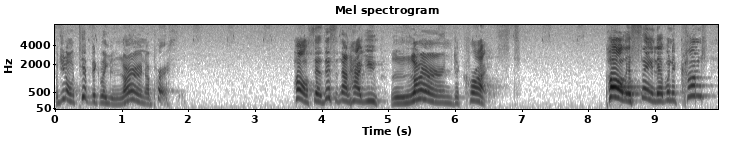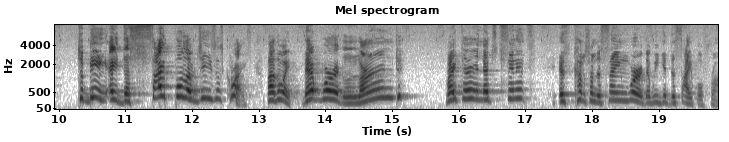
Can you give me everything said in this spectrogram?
But you don't typically learn a person. Paul says this is not how you learned Christ. Paul is saying that when it comes to being a disciple of Jesus Christ, by the way, that word learned right there in that sentence comes from the same word that we get disciple from.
